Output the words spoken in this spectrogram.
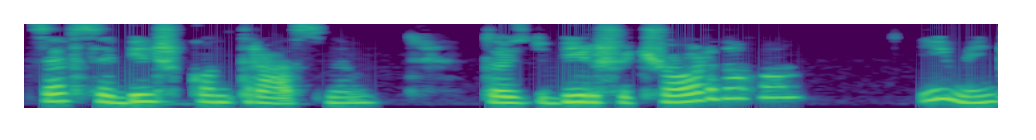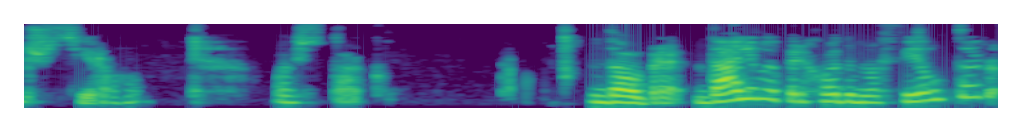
це все більш контрастним. Тобто більше чорного і менш сірого. Ось так. Добре, далі ми переходимо в фільтр,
